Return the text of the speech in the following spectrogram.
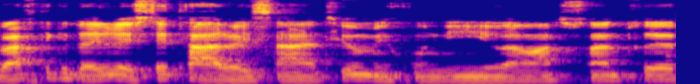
وقتی که داری رشته طراحی صنعتی رو می‌خونی و مخصوصا توی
